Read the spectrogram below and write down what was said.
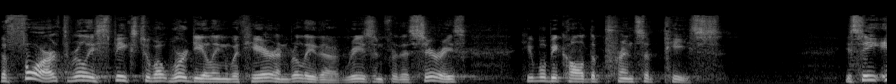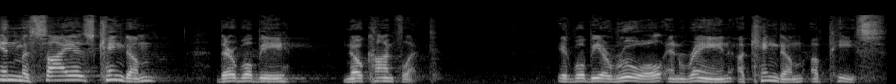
The fourth really speaks to what we're dealing with here and really the reason for this series. He will be called the Prince of Peace. You see, in Messiah's kingdom, there will be no conflict. It will be a rule and reign, a kingdom of peace.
